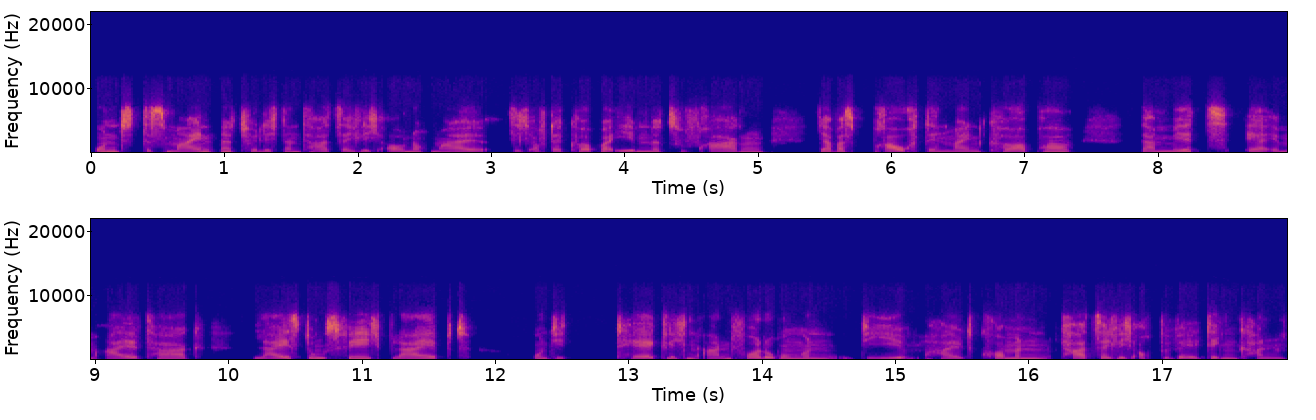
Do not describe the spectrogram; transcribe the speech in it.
Und das meint natürlich dann tatsächlich auch nochmal, sich auf der Körperebene zu fragen, ja, was braucht denn mein Körper, damit er im Alltag leistungsfähig bleibt und die täglichen Anforderungen, die halt kommen, tatsächlich auch bewältigen kann.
